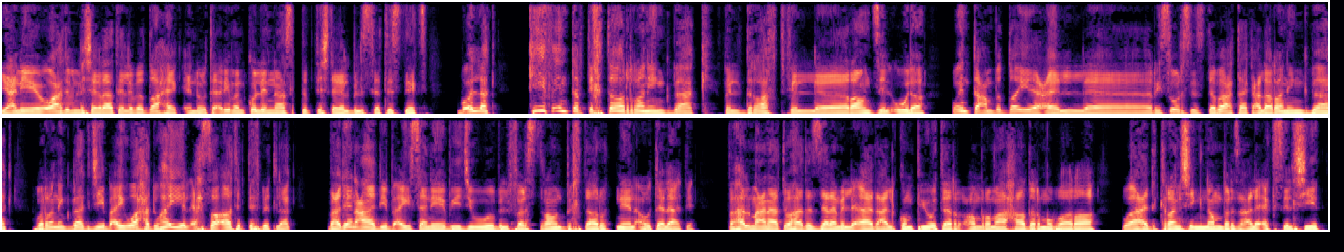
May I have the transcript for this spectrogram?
يعني واحدة من الشغلات اللي بتضحك إنه تقريبا كل الناس اللي بتشتغل بال statistics بقول لك كيف أنت بتختار running back في ال draft في ال rounds الأولى وأنت عم بتضيع ال resources تبعتك على running back وال running back جيب أي واحد وهي الإحصاءات بتثبت لك. بعدين عادي بأي سنه بيجوا بال first round بيختاروا اثنين أو ثلاثة. فهل معناته هذا الزلمة اللي قاعد على الكمبيوتر عمره ما حاضر مباراة وقاعد crunching numbers على Excel sheet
